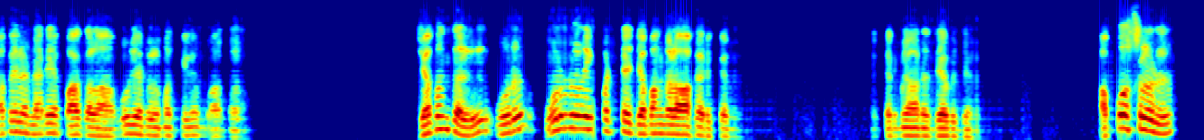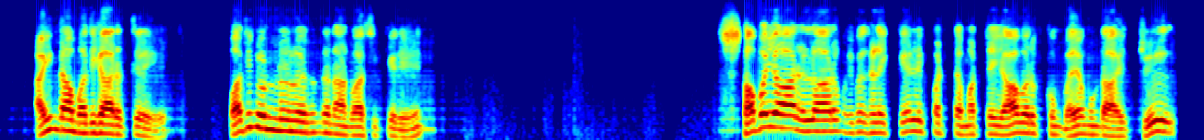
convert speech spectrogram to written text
சபையில நிறைய பார்க்கலாம் ஊழியர்கள் மத்தியிலும் பார்க்கலாம். ஜபங்கள் ஒரு ஒருநிலைப்பட்ட ஜபங்களாக இருக்க வேண்டும். பெருமையான தேவஜன் அப்போ ஐந்தாம் அதிகாரத்தில் பதினொன்னிலிருந்து நான் வாசிக்கிறேன். சபையார் எல்லாரும் இவைகளை கேள்விப்பட்ட மற்ற யாவருக்கும் பயம் உண்டாயிற்று.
